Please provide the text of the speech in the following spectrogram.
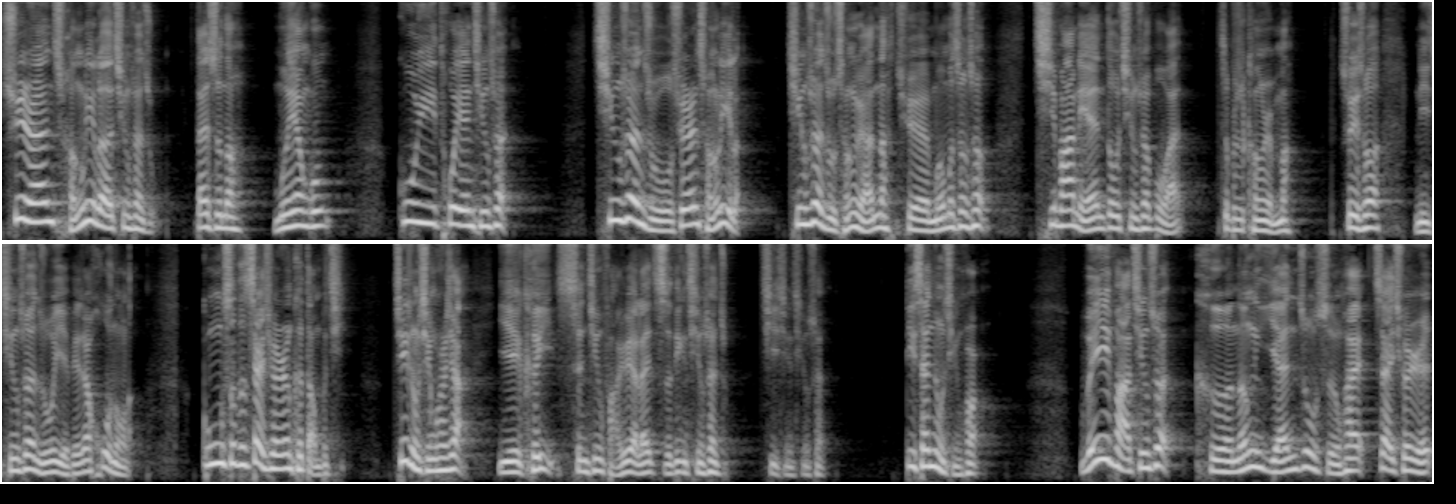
虽然成立了清算组，但是呢，磨洋工，故意拖延清算，清算组虽然成立了。清算组成员呢，却磨磨蹭蹭，七八年都清算不完，这不是坑人吗？所以说，你清算组也别再糊弄了，公司的债权人可等不起。这种情况下，也可以申请法院来指定清算组进行清算。第三种情况，违法清算可能严重损害债权人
